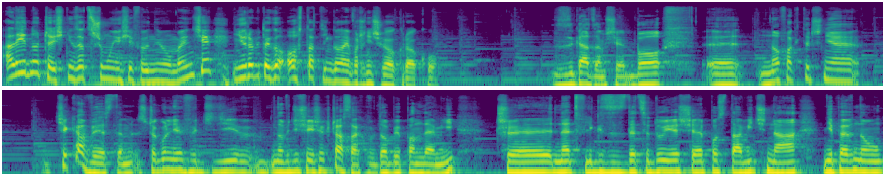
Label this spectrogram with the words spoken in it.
ale jednocześnie zatrzymuje się w pewnym momencie i nie robi tego ostatniego, najważniejszego kroku. Zgadzam się, bo e, no faktycznie ciekawy jestem, szczególnie w, no, w dzisiejszych czasach, w dobie pandemii, czy Netflix zdecyduje się postawić na niepewną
